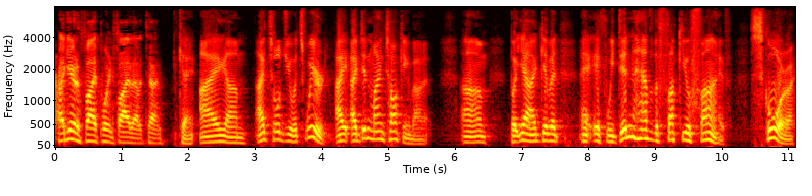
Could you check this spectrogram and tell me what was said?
I gave it a 5.5 out of 10. Okay, I um I told you it's weird. I I didn't mind talking about it. Um, but yeah, I'd give it if we didn't have the fuck you five score,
